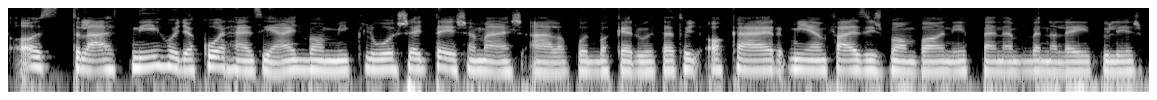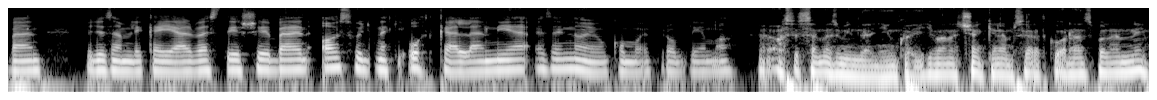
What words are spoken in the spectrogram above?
Azt látni, hogy a kórházi ágyban Miklós egy teljesen más állapotba került, tehát hogy akár milyen fázisban van éppen ebben a leépülésben, vagy az emlékei elvesztésében, az, hogy neki ott kell lennie, ez egy nagyon komoly probléma. Azt hiszem, ez mindannyiunkkal így van, hogy senki nem szeret kórházba lenni,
